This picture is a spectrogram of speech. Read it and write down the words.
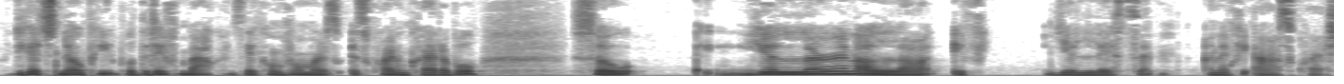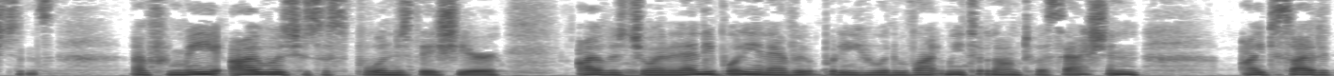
When you get to know people, the different backgrounds they come from is quite incredible. So you learn a lot if you listen and if you ask questions. And for me, I was just a sponge this year. I was joining anybody and everybody who would invite me to along to a session. I decided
